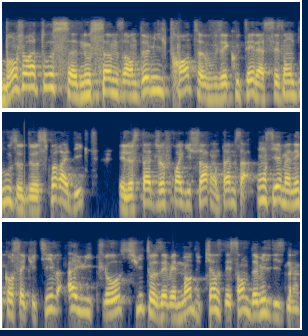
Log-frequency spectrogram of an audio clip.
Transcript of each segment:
Bonjour à tous, nous sommes en 2030, vous écoutez la saison 12 de Sport Addict et le stade Geoffroy Guichard entame sa onzième année consécutive à huis clos suite aux événements du 15 décembre 2019.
